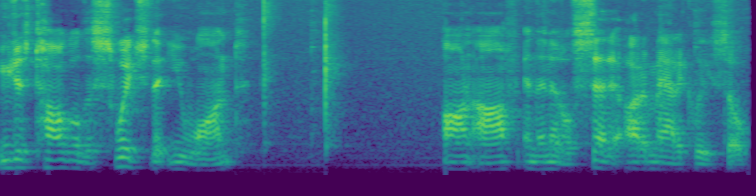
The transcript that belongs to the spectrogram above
you just toggle the switch that you want on off and then it'll set it automatically. So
